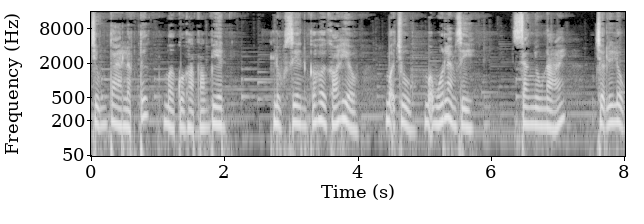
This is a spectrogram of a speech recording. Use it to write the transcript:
chúng ta lập tức mở cuộc họp phóng viên. Lục Diên có hơi khó hiểu, mợ chủ, mợ muốn làm gì? Giang Nhung nói, trợ lý Lục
